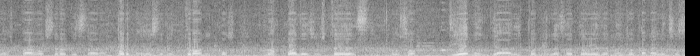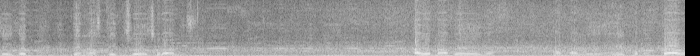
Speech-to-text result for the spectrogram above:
los pagos se realizaron por medios electrónicos, los cuales ustedes incluso tienen ya disponibles a través de nuestro canal de Sociedad de los tips orales. Además de ello, como les he comentado,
